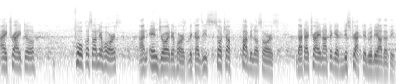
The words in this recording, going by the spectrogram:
I try to focus on the horse and enjoy the horse because he's such a fabulous horse that I try not to get distracted with the other things.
